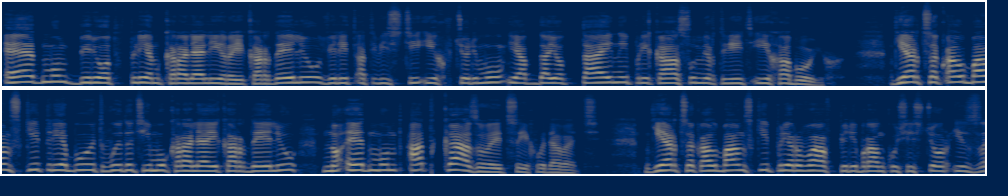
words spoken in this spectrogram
Эдмунд берет в плен короля Лира и Корделию, велит отвести их в тюрьму и отдает тайный приказ умертвить их обоих. Герцог Албанский требует выдать ему короля и Корделию, но Эдмунд отказывается их выдавать. Герцог Албанский, прервав перебранку сестер из-за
